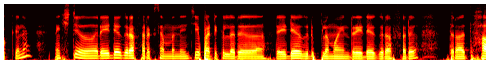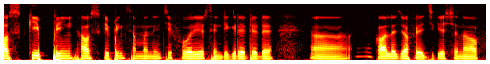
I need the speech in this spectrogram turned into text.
ఓకేనా? నెక్స్ట్ రేడియోగ్రాఫర్కి సంబంధించి particular radio diploma in radiographer తర్వాత హౌస్ కీపింగ్ హౌస్ కీపింగ్ సంబంధించి four years integrated college of education of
